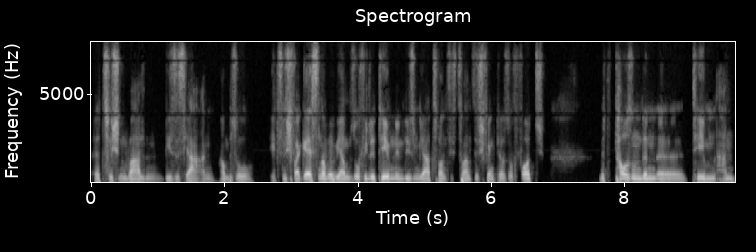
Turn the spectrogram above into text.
äh, Zwischenwahlen dieses Jahr an, haben so jetzt nicht vergessen, aber wir haben so viele Themen in diesem Jahr 2020, fängt ja sofort mit tausenden äh, Themen an.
